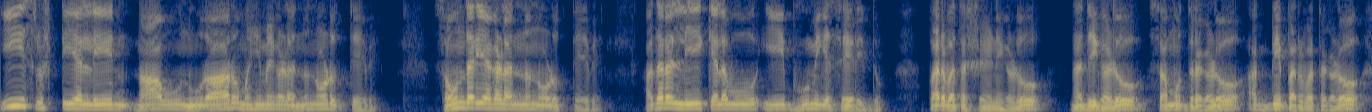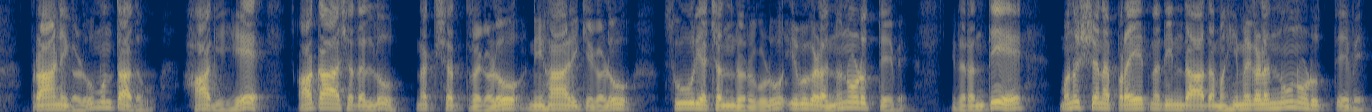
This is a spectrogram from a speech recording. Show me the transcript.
ಈ ಸೃಷ್ಟಿಯಲ್ಲಿ ನಾವು ನೂರಾರು ಮಹಿಮೆಗಳನ್ನು ನೋಡುತ್ತೇವೆ, ಸೌಂದರ್ಯಗಳನ್ನು ನೋಡುತ್ತೇವೆ. ಅದರಲ್ಲಿ ಕೆಲವು ಈ ಭೂಮಿಗೆ ಸೇರಿದ್ದು. ಪರ್ವತ ಶ್ರೇಣಿಗಳು, ನದಿಗಳು, ಸಮುದ್ರಗಳು, ಅಗ್ನಿಪರ್ವತಗಳು, ಪ್ರಾಣಿಗಳು ಮುಂತಾದವು. ಹಾಗೆಯೇ ಆಕಾಶದಲ್ಲೂ ನಕ್ಷತ್ರಗಳು, ನಿಹಾರಿಕೆಗಳು, ಸೂರ್ಯಚಂದ್ರರುಗಳು ಇವುಗಳನ್ನು ನೋಡುತ್ತೇವೆ. ಇದರಂತೆಯೇ ಮನುಷ್ಯನ ಪ್ರಯತ್ನದಿಂದಾದ ಮಹಿಮೆಗಳನ್ನೂ ನೋಡುತ್ತೇವೆ.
